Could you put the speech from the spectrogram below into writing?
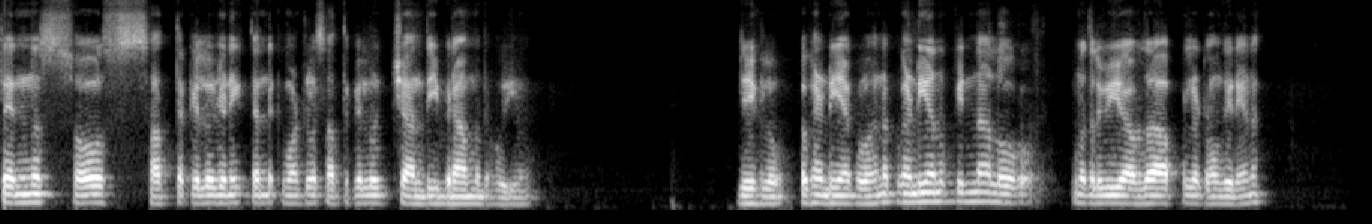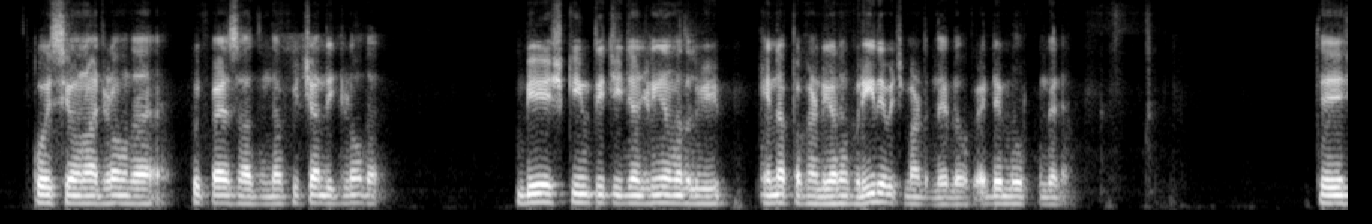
307 ਕਿਲੋ ਯਾਨੀ 3 ਕੁਇੰਟਲ 7 ਕਿਲੋ ਚਾਂਦੀ ਬਰਾਮਦ ਹੋਈ ਹੈ। ਦੇਖ ਲਓ, ਪਖੰਡੀਆਂ ਕੋਲ ਹਨਾ ਪਖੰਡੀਆਂ ਨੂੰ ਕਿੰਨਾ ਲੋਕ ਮਤਲਬ ਵੀ ਆਪਦਾ ਆਪ ਲਟਾਉਂਦੇ ਨੇ ਨਾ। ਕੋਈ ਸਿਉਣਾ ਚੜਾਉਂਦਾ ਕੋਈ ਪੈਸਾ ਦਿੰਦਾ, ਕੋਈ ਚਾਂਦੀ ਚੜਾਉਂਦਾ ਬੇਸ਼ਕੀਮਤੀ ਚੀਜ਼ਾਂ ਜਿਹੜੀਆਂ ਮਤਲਬ ਵੀ ਇਹਨਾਂ ਪਖੰਡੀਆਂ ਨੂੰ ਫਰੀ ਦੇ ਵਿੱਚ ਵੰਡਦੇ ਲੋਕ, ਐਡੇ ਮੂਰਖ ਹੁੰਦੇ ਨੇ। ਤੇ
